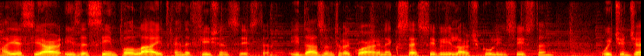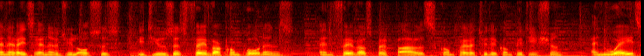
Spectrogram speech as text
HI-SCR is a simple, light and efficient system. It doesn't require an excessively large cooling system, which generates energy losses. It uses favor components and favors per parts compared to the competition and weighs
